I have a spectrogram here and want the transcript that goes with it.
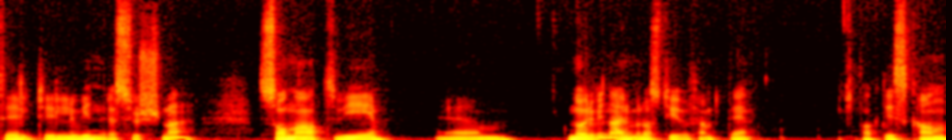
til, til vindressursene, sånn at vi, eh, når vi nærmer oss 2050, faktisk kan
